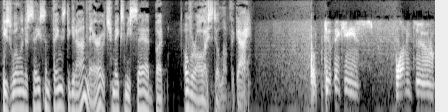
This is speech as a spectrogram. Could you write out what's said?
he's willing to say some things to get on there, which makes me sad. But overall, I still love the guy. Well, Do you think he's wanting to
